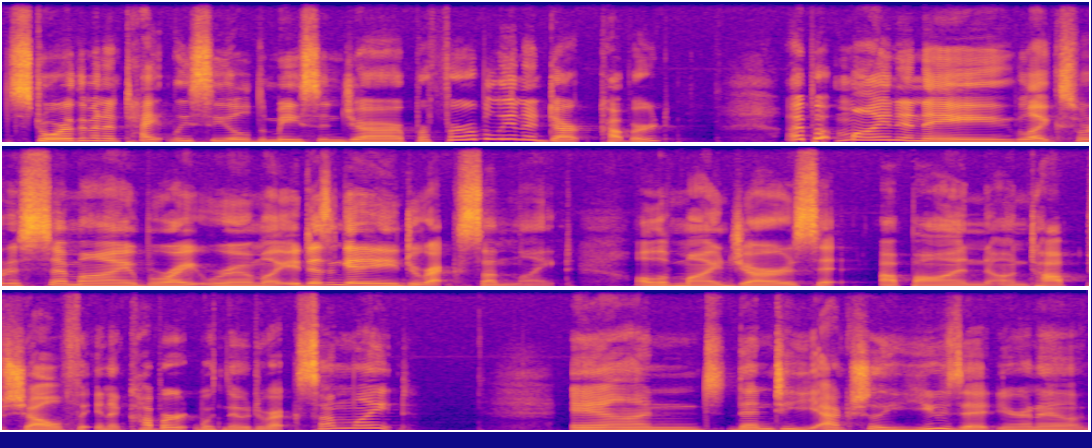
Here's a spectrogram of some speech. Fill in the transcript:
store them in a tightly sealed mason jar, preferably in a dark cupboard. I put mine in a like sort of semi bright room, like it doesn't get any direct sunlight. All of my jars sit up on on top shelf in a cupboard with no direct sunlight. And then to actually use it, you're gonna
